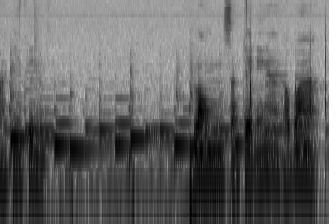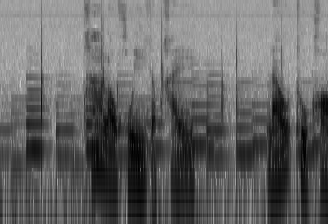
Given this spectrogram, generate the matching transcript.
มากยิ่งขึ้น ลองสังเกตง่ายๆครับว่า ถ้าเราคุยกับใคร แล้วถูกคอ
